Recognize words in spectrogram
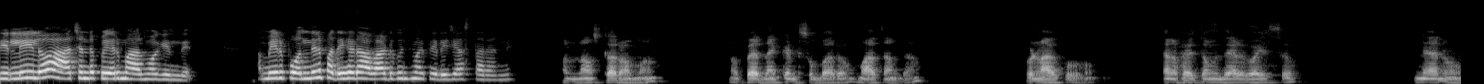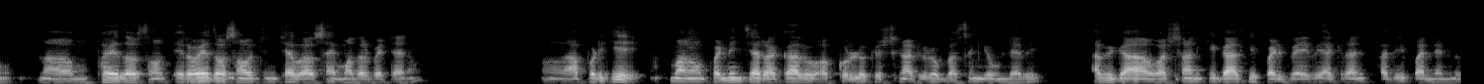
ఢిల్లీలో ఆచంట పేరు మారుమోగింది. మీరు పొందిన పదిహేడు అవార్డు గురించి మాకు తెలియజేస్తారండి నమస్కారం అమ్మా నా పేరు నెక్కంటి సుబ్బారావు మాతండ. ఇప్పుడు నాకు ఎనభై తొమ్మిది ఏళ్ళ వయసు నేను నా ముప్పై ఐదవ సంవత్సరం ఇరవై ఐదవ సంవత్సరం నుంచే వ్యవసాయం మొదలుపెట్టాను. అప్పటికే మనం పండించే రకాలు అక్కుళ్ళు కృష్ణాటకులు బసంగి ఉండేవి. అవి గా వర్షానికి గాలికి పడిపోయేవి ఎకరానికి పది పన్నెండు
